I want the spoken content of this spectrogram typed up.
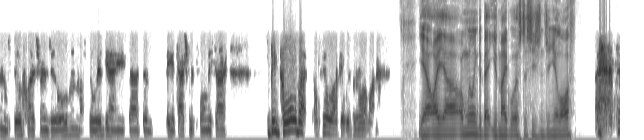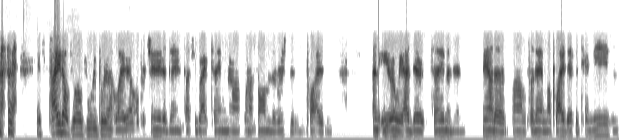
and I'm still close friends with all of them, and I still live down here, so it's a big attachment for me. So it's a big call, but I feel like it was the right one. Yeah, I uh, I'm willing to bet you've made worse decisions in your life. it's paid off well for me, put it that way. The opportunity to be in such a great team when I, when I signed with the Roosters and players and, and the era we had there as a team, and then now to um, for them, I played there for ten years, and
